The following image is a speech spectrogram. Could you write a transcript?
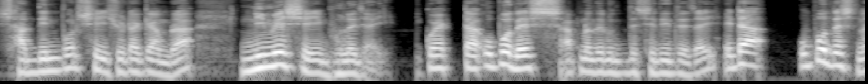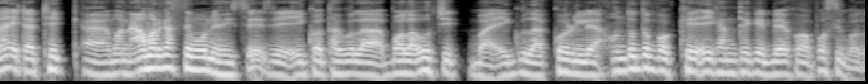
সাত দিন পর সেই ইস্যুটাকে আমরা নিমেষেই ভুলে যাই। কয়েকটা উপদেশ আপনাদের উদ্দেশ্যে দিতে চাই। এটা উপদেশ না, এটা ঠিক মানে আমার কাছে মনে হয়েছে যে এই কথাগুলা বলা উচিত বা এইগুলা করলে অন্তত পক্ষে এখান থেকে বের হওয়া পসিবল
